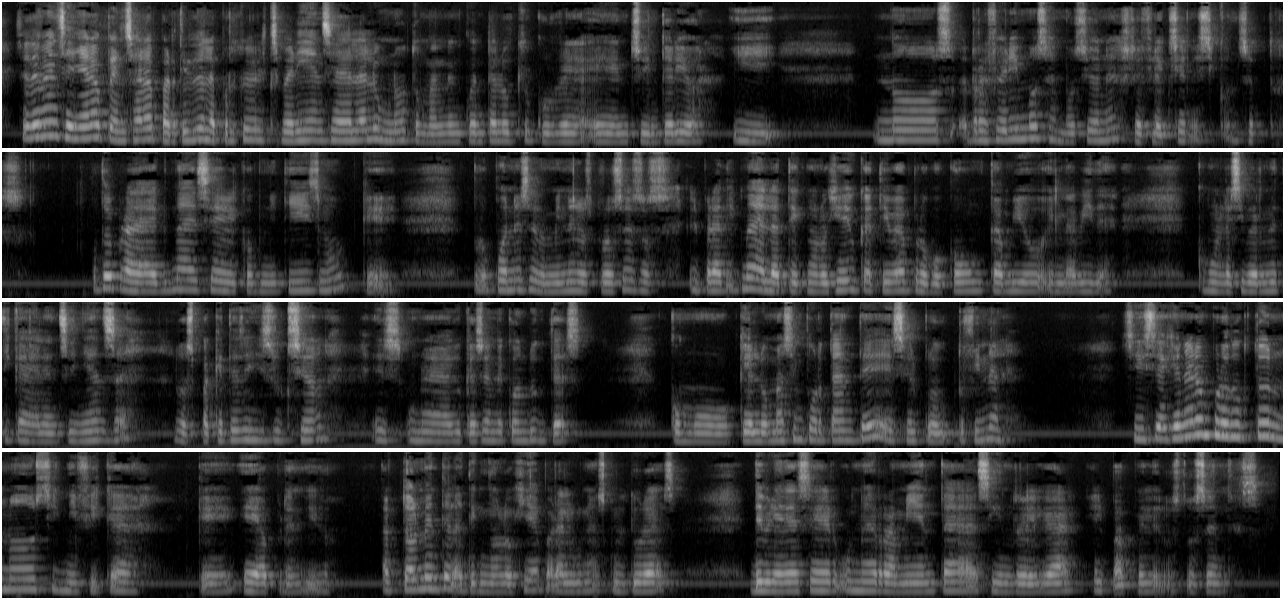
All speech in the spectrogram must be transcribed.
Se debe enseñar a pensar a partir de la propia experiencia del alumno, tomando en cuenta lo que ocurre en su interior, y nos referimos a emociones, reflexiones y conceptos. Otro paradigma es el cognitivismo, que propone se dominen los procesos. El paradigma de la tecnología educativa provocó un cambio en la vida, como la cibernética de la enseñanza, los paquetes de instrucción, es una educación de conductas, como que lo más importante es el producto final. Si se genera un producto no significa que he aprendido. Actualmente la tecnología para algunas culturas debería de ser una herramienta sin relegar el papel de los docentes.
